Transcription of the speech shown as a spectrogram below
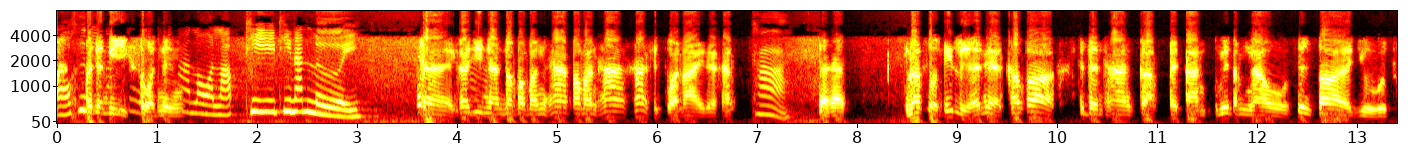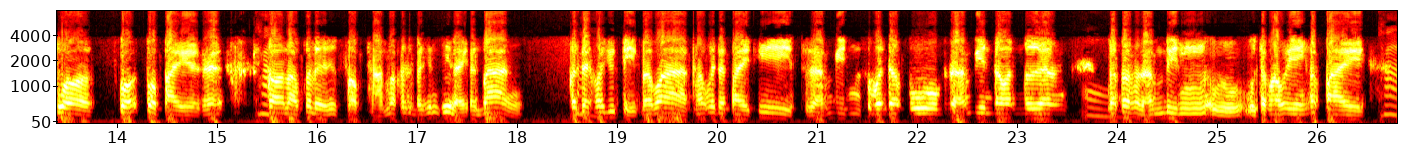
อ๋อคือก็จะมีอีกส่วนหนึ่งมารอรับที่ที่นั่นเลยใช่ก็ยืนยันมาประมาณห้าประมาณห้าห้าสิบกว่ารายนะครับ ค่ะนะครับ แล้วส่วนที่เหลือเนี่ยเขาก็จะเดินทางกลับไปตามภูมิลำเนา ซึ่งก็อยู่ทั่วทั่วทั่วไปนะฮะค่ะก็เราก็เลยสอบถามว่าเขาจะไปที่ที่ไหนกันบ้าง ก็ได้ข้อยุติมาว่าเขาก็จะไปที่สนามบินสุวรรณภูมิสนามบินดอนเมืองอ๋อแล้วก็สนามบินอุอุตภเปาเองก็ไปค่ะ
